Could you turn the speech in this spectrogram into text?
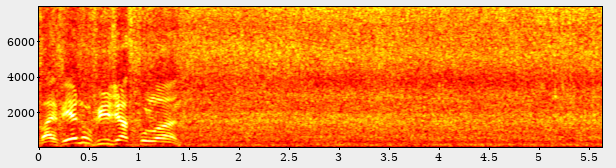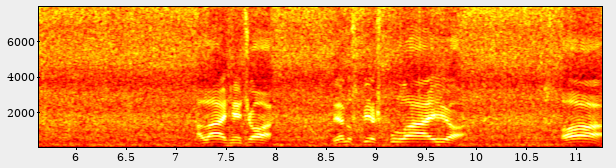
Vai ver no vídeo elas pulando. Olha lá, gente, ó. Vendo os peixes pular aí, ó. Ó.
